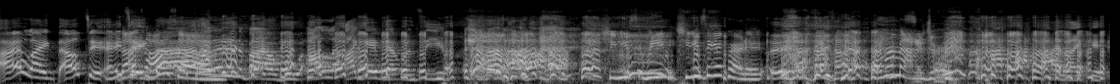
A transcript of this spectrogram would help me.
I like I'll take I That's take awesome. that. Put it in the bio, boo. I'll, I gave that one to you. she needs we, she needs to get credit. I'm her manager. I like it.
